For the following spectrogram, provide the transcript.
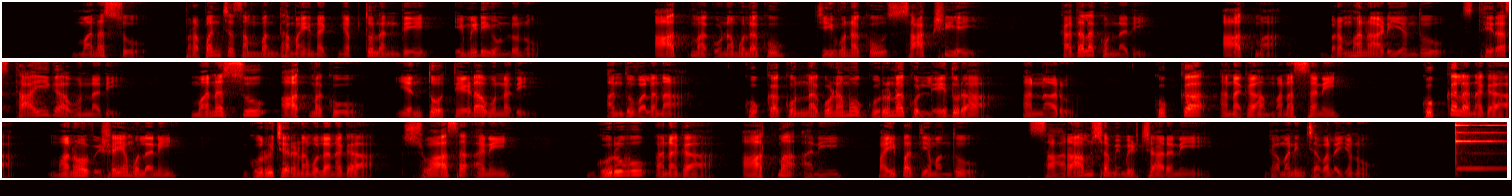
మనస్సు ప్రపంచ సంబంధమైన జ్ఞప్తులందే ఇమిడియుండును. ఆత్మగుణములకు జీవునకు సాక్షియై కదలకున్నది. ఆత్మ బ్రహ్మనాడియందు స్థిరస్థాయిగా ఉన్నది. మనస్సు ఆత్మకు ఎంతో తేడా ఉన్నది. అందువలన కుక్కకున్న గుణము గురునకు లేదురా అన్నారు. కుక్క అనగా మనస్సని కుక్కలనగా మనోవిషయములని గురుచరణములనగా శ్వాస అని గురువు అనగా ఆత్మ అని పైపద్యమందు సారాంశమిమిడ్చారని గమనించవలయును.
